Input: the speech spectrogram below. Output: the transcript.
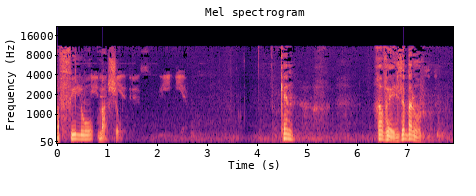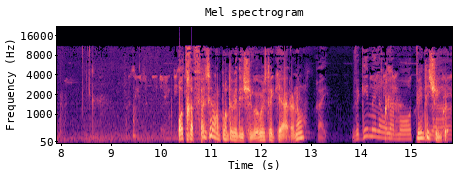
אפילו משהו. כן. חווי, זה ברור. Passiamo al punto 25, questo è chiaro, no? 25.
